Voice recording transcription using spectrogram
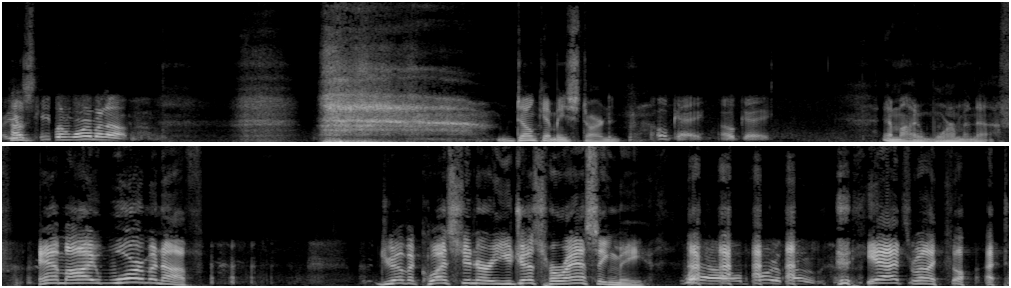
Are you How's- keeping warm enough? Don't get me started. Okay, okay. Am I warm enough? Am I warm enough? Do you have a question or are you just harassing me? Well, part of both. yeah, that's what I thought.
